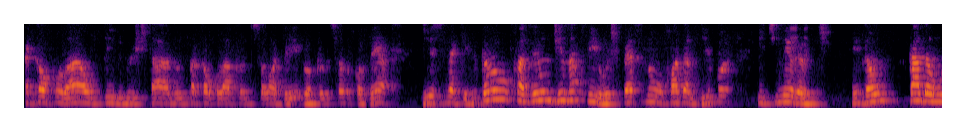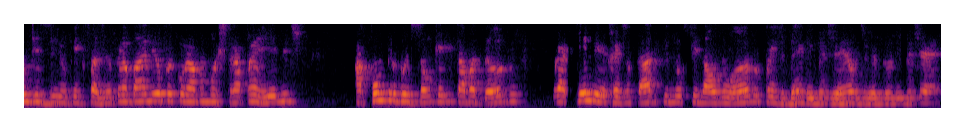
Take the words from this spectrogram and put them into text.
para calcular o PIB do Estado, para calcular a produção agrícola, a produção do comércio, disso daquilo. Então, fazer um desafio, uma espécie de roda-viva itinerante. Então, cada um dizia o que fazia o trabalho e eu procurava mostrar para eles a contribuição que ele estava dando para aquele resultado que, no final do ano, o presidente do IBGE, o diretor do IBGE,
